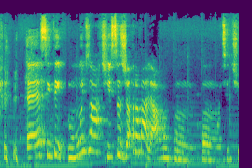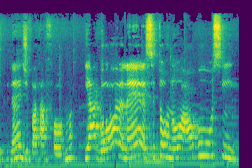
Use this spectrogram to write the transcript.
é, sim, tem muitos artistas já trabalhavam com, com esse tipo né, de plataforma e agora, né, se tornou algo assim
